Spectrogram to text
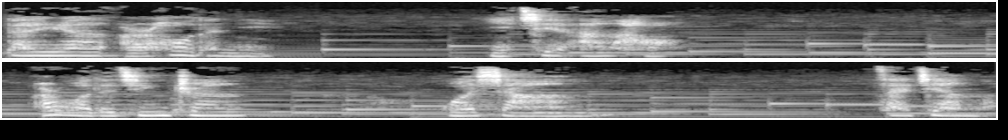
但愿而后的你，一切安好。而我的青春，我想再见了，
